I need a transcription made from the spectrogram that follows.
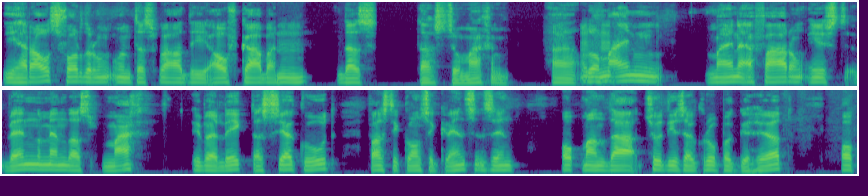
die Herausforderung und das war die Aufgabe, mhm. das, das zu machen. Äh, also mhm. mein, meine Erfahrung ist, wenn man das macht, überlegt das sehr gut, was die Konsequenzen sind, ob man da zu dieser Gruppe gehört, ob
